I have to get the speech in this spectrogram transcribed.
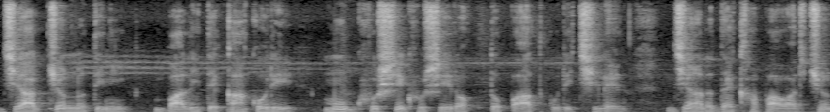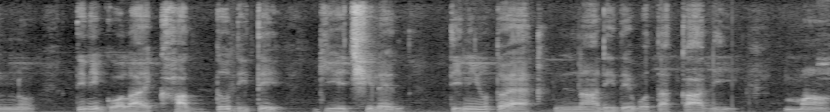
যার জন্য তিনি বালিতে কাঁকরে মুখ ঘষে ঘষে রক্তপাত করেছিলেন। যার দেখা পাওয়ার জন্য তিনি গলায় খাদ্য দিতে গিয়েছিলেন, তিনিও তো এক নারী দেবতা কালী, মা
